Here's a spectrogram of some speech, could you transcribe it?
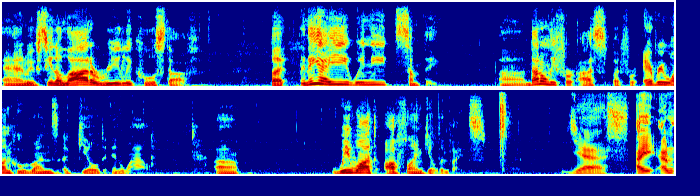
And we've seen a lot of really cool stuff. But in AIE, we need something. Uh, not only for us, but for everyone who runs a guild in WoW. Uh, we want offline guild invites. Yes, I um,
